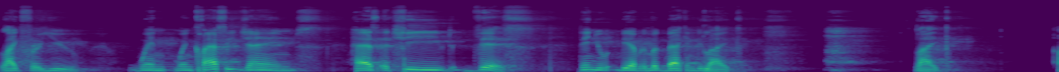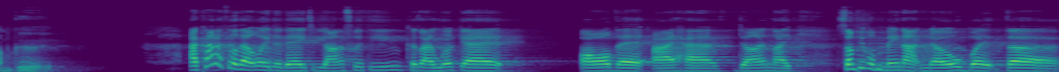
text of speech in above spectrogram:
like for you when when Classye James has achieved this then you'll be able to look back and be like, like, I'm good. I kind of feel that way today, to be honest with you, because I look at all that I have done. Like, some people may not know, but the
